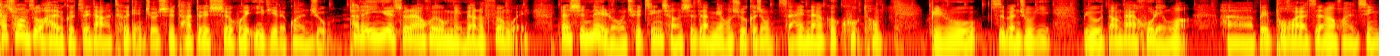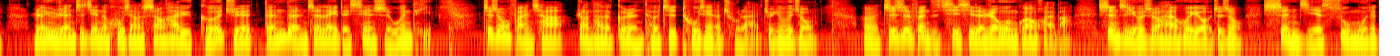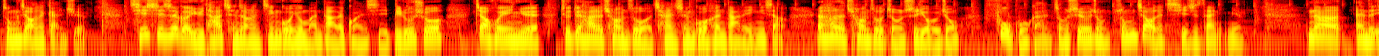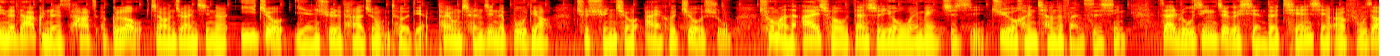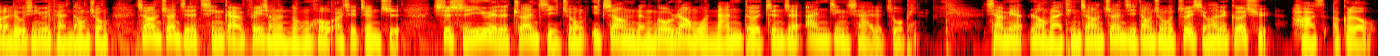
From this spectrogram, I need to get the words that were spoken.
他创作还有个最大的特点，就是他对社会议题的关注。他的音乐虽然会有美妙的氛围，但是内容却经常是在描述各种灾难和苦痛，比如资本主义，比如当代互联网，啊，被破坏的自然环境，人与人之间的互相伤害与隔绝等等这类的现实问题。这种反差让他的个人特质凸显了出来，就有一种，呃，知识分子气息的人文关怀吧，甚至有时候还会有这种圣洁肃穆的宗教的感觉。其实这个与他成长的经过有蛮大的关系，比如说教会音乐就对他的创作产生过很大的影响，让他的创作总是有一种复古感，总是有一种宗教的气质在里面。那《And in the Darkness, Hearts Aglow》这张专辑呢，依旧延续了它的这种特点。它用沉静的步调去寻求爱和救赎，充满了哀愁，但是又唯美至极，具有很强的反思性。在如今这个显得浅显而浮躁的流行乐坛当中，这张专辑的情感非常的浓厚而且真挚，是十一月的专辑中一张能够让我难得真正安静下来的作品。下面让我们来听这张专辑当中我最喜欢的歌曲《Hearts Aglow》。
